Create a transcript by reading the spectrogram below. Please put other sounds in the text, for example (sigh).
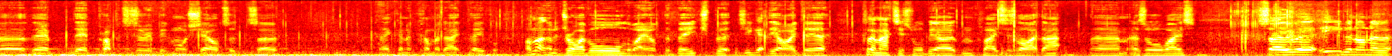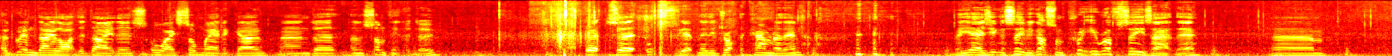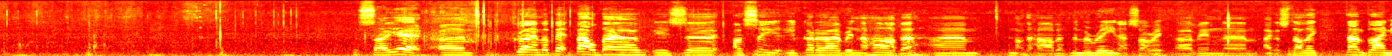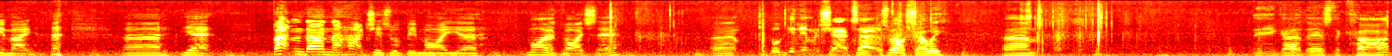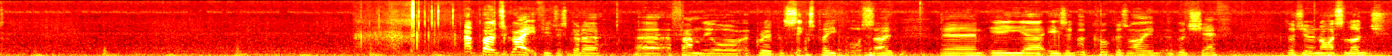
uh, their, their properties are a bit more sheltered, so they can accommodate people. I'm not going to drive all the way up the beach, but you get the idea. Clematis will be open, places like that, um, as always. So uh, even on a, a, grim day like the day, there's always somewhere to go and uh, and something to do. But uh, oops, yep, nearly dropped the camera then. (laughs) but yeah, as you can see, we've got some pretty rough seas out there. Um, so yeah, um, Graham, I bet Balboa is, uh, I see you've got her over in the harbour, um, not the harbour, the marina, sorry, over in um, Argostoli. Don't blame you, mate. (laughs) uh, yeah, batten down the hatches would be my, uh, my advice there. Uh, we'll give him a shout out as well, shall we? Um, there you go, there's the card. that boat's great if you've just got a, a family or a group of six people or so. Um, he, uh, he's a good cook as well, a good chef, does you a nice lunch,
